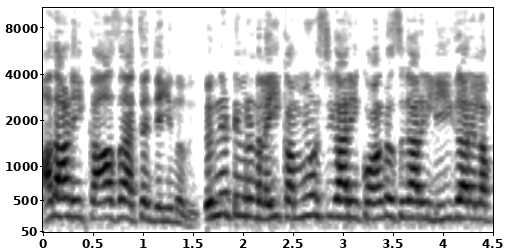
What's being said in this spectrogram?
അതാണ് ഈ കാസ അച്ഛൻ ചെയ്യുന്നത്. എന്നിട്ട് ഇവരുണ്ടല്ലോ ഈ കമ്മ്യൂണിസ്റ്റുകാരെയും കോൺഗ്രസ്സുകാരെയും ലീഗുകാരെല്ലാം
